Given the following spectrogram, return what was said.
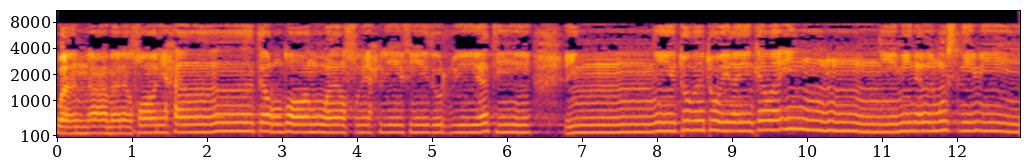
وأن أعمل صالحا ترضاه ويصلح لي في ذريتي. إني تبت إليك وإني من المسلمين.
